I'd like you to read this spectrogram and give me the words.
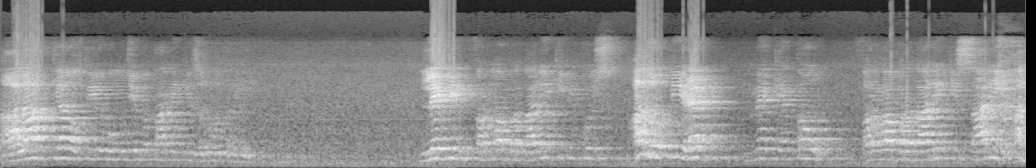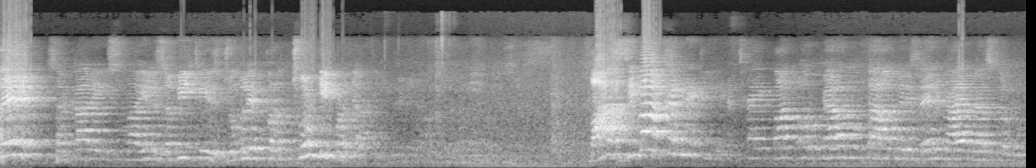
حالات کیا ہوتی ہے وہ مجھے بتانے کی ضرورت نہیں لیکن فرما برداری کی بھی کوئی حد ہوتی ہے۔ میں کہتا ہوں، فرما برداری کی ساری حدیں سرکار اسماعیل زبی کے اس جملے پر چھوٹی پڑ جاتی ہے بات ذبح کرنے کے لیے۔ اچھا ایک بات اور پیارا نقطہ آپ میرے ذہن میں آیا بحث کر دوں۔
